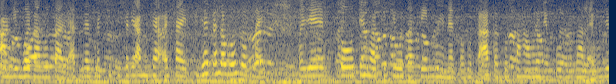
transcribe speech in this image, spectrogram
आणि बदामच आले. आता त्यातल्या कितीतरी अंगठ्या अशा आहेत की ज्या त्याला बसत नाही म्हणजे तो तेव्हा किती होता? तीन महिन्याचा होता. आता तो सहा महिने पूर्ण झाला आहे म्हणजे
